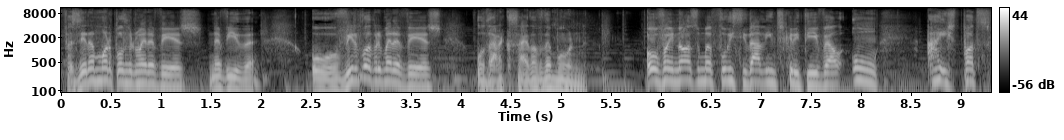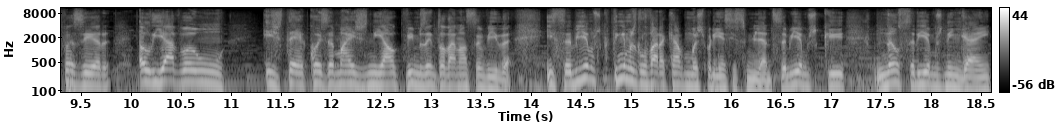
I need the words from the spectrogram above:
fazer amor pela primeira vez na vida, ou ouvir pela primeira vez o Dark Side of the Moon. Houve em nós uma felicidade indescritível, um ah, isto pode-se fazer, aliado a um isto é a coisa mais genial que vimos em toda a nossa vida. E sabíamos que tínhamos de levar a cabo uma experiência semelhante. Sabíamos que não seríamos ninguém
